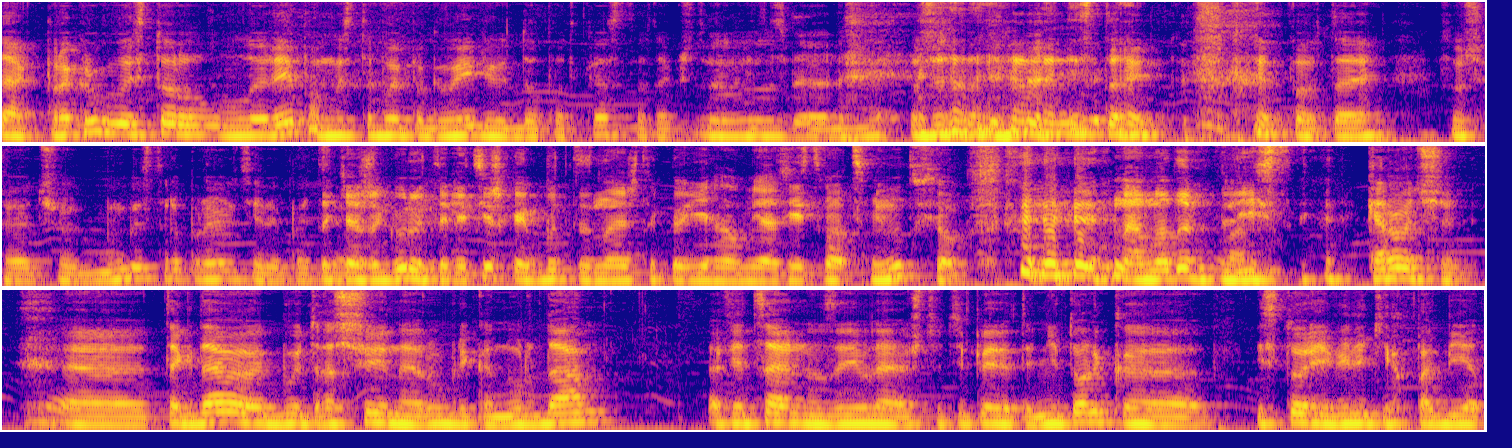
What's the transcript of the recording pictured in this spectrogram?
Так, про круглый стол рэпа мы с тобой поговорили до подкаста, так что Ну, да. уже, наверное, не стоит повторять. Слушай, а что, мы быстро пролетели по Так я же говорю, ты летишь, как будто знаешь такой, я, у меня есть 20 минут, все. Нам надо влезть. Короче, э, тогда будет расширенная рубрика Нурдам. Официально заявляю, что теперь это не только история великих побед,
